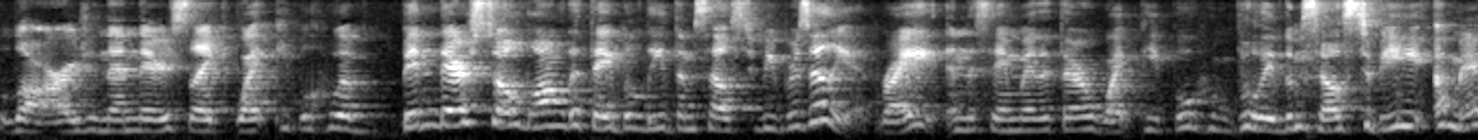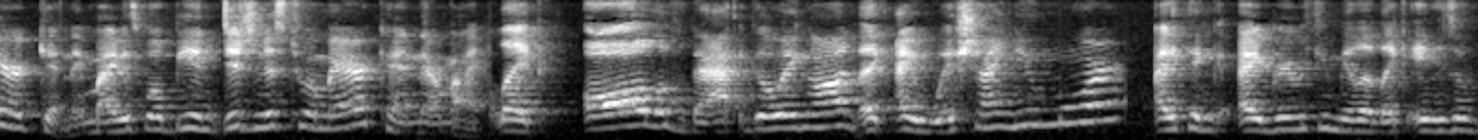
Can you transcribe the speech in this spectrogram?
large. And then there's like white people who have been there so long that they believe themselves to be Brazilian, right? In the same way that there are white people who believe themselves to be American. They might as well be indigenous to America in their mind. Like all of that going on, like I wish I knew more. I think I agree with you, Mila. Like, it is a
